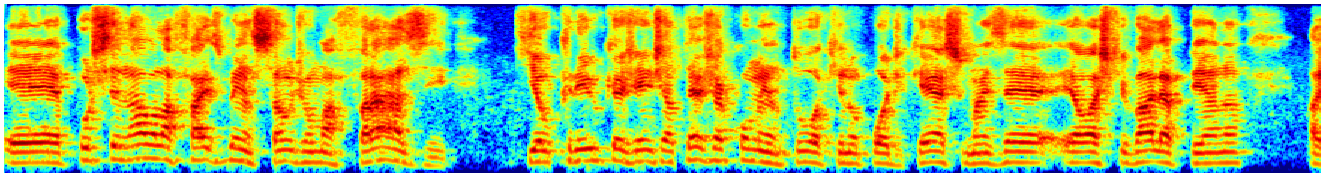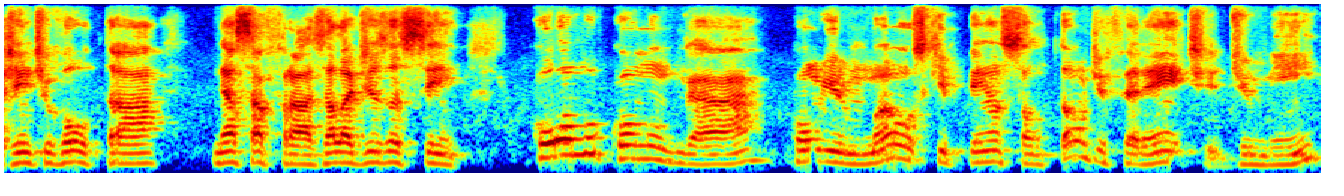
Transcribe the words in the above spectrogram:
É, por sinal, ela faz menção de uma frase que eu creio que a gente até já comentou aqui no podcast, mas é, eu acho que vale a pena a gente voltar nessa frase. Ela diz assim: Como comungar com irmãos que pensam tão diferente de mim?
